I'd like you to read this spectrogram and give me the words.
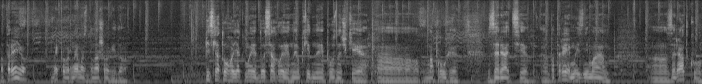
батарею, ми повернемось до нашого відео. Після того, як ми досягли необхідної позначки е, напруги в зарядці е, батареї, ми знімаємо е, зарядку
